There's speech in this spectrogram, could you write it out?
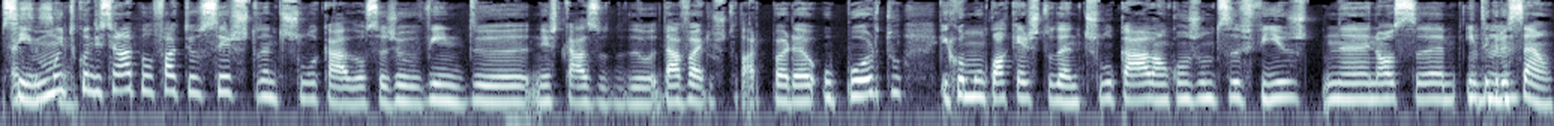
Sim, muito condicionado pelo facto de eu ser estudante deslocado, ou seja, eu vim de, neste caso de, de Aveiro estudar para o Porto e como um qualquer estudante deslocado há um conjunto de desafios na nossa uhum. integração. Uhum.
